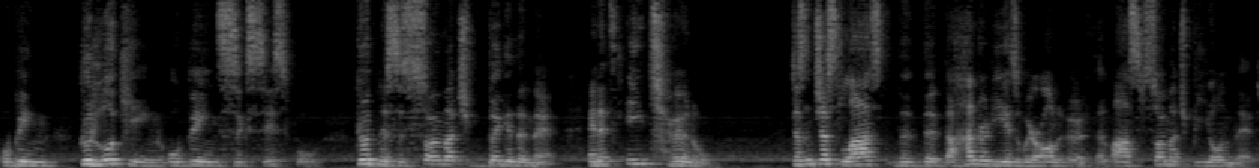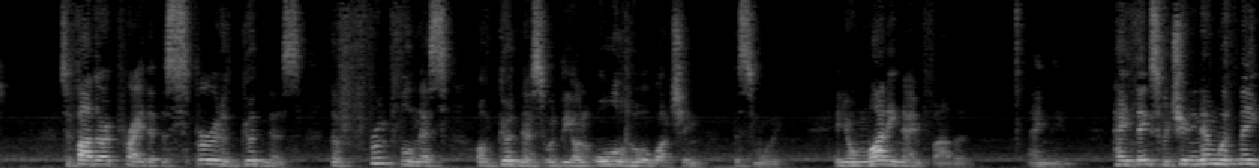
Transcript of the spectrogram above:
or being good looking or being successful. Goodness is so much bigger than that, and it's eternal. It doesn't just last the, the, the hundred years we're on earth, it lasts so much beyond that. So, Father, I pray that the spirit of goodness, the fruitfulness of goodness would be on all who are watching this morning. In your mighty name, Father, amen. Hey, thanks for tuning in with me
